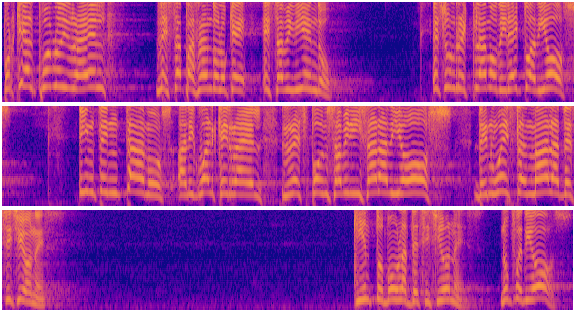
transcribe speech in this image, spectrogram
¿Por qué al pueblo de Israel le está pasando lo que está viviendo. Es un reclamo directo a Dios. Intentamos, al igual que Israel, responsabilizar a Dios de nuestras malas decisiones. ¿Quién tomó las decisiones? No fue Dios.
